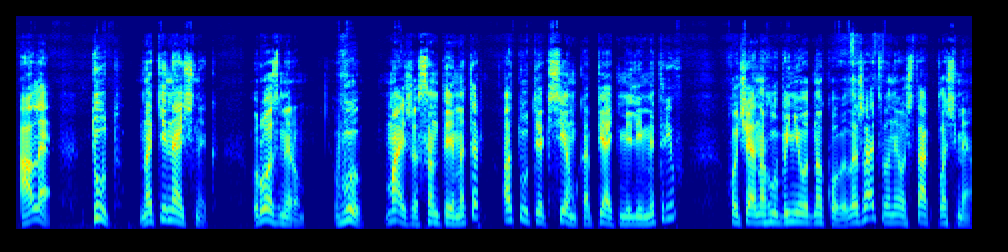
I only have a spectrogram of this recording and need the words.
але тут накінечник розміром в майже сантиметр, а тут як сімка 5 мм, хоча на глибині однакові, лежать вони ось так плашмя.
